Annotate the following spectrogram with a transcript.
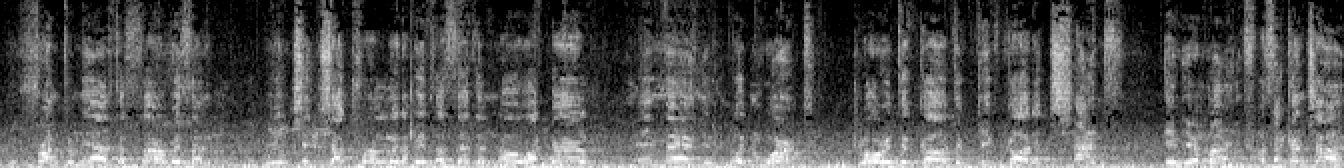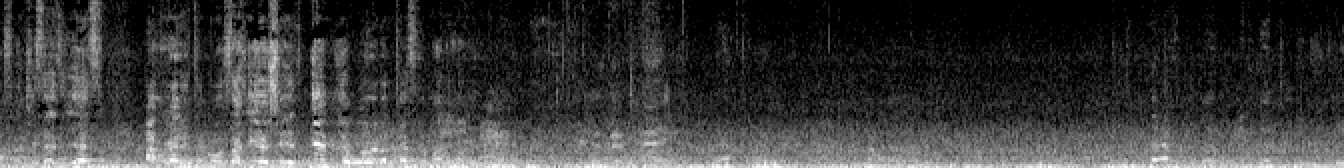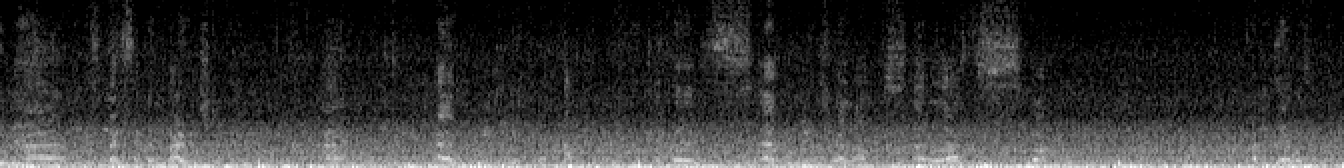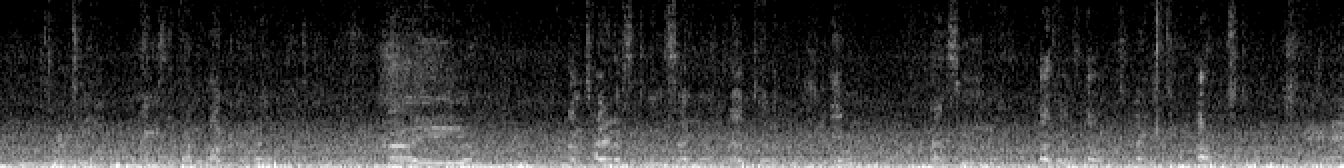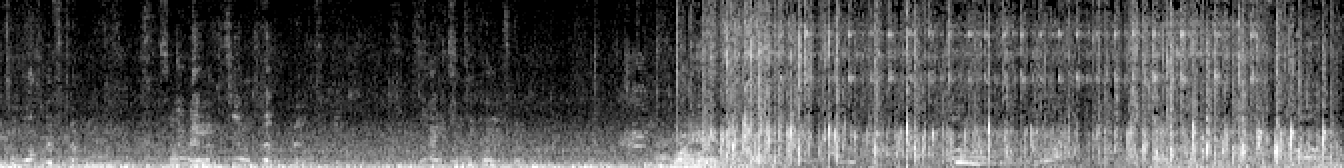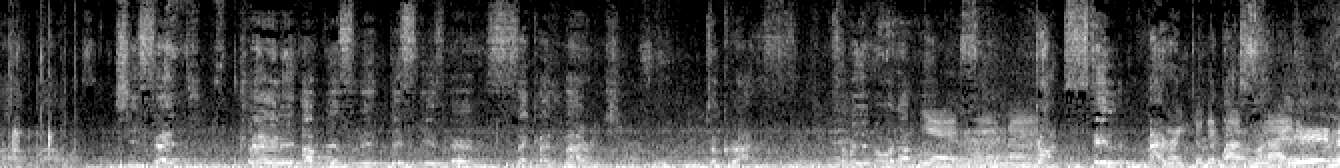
in front of me after service and we chit chat for a little bit. I said, you know what, girl? Amen. It wouldn't work. Glory to God to give God a chance in your life, a second chance. And she says, yes, I'm ready to go. So here she is. Give your word of testimony. But that's been good, really good to me. Um, this is my second marriage to me. And I'm really, really happy because I've been going through a lot, a lot from, from the devil's to me. And I say thank God because I am good. I, I'm tired of sitting in silence. I'm tired of listening and seeing others out. I need to be out to, to walk with them. That's And I okay. want you to help them. So I need to keep on with them. Go ahead. She said clearly, obviously, this is her second marriage to Christ. Some of you know what that means. Yes, amen. God still married Right to the backside. backslider. Amen.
